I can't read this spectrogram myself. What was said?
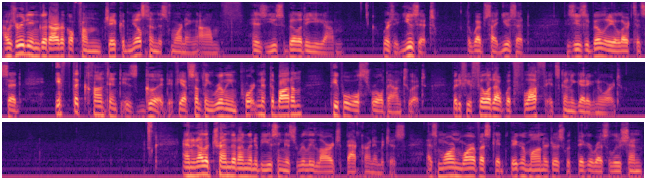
I was reading a good article from Jakob Nielsen this morning, um, his usability, um, it, Use It, the website Use It, his usability alerts that said if the content is good, if you have something really important at the bottom, people will scroll down to it. But if you fill it up with fluff, it's going to get ignored. And another trend that I'm going to be using is really large background images. As more and more of us get bigger monitors with bigger resolution,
